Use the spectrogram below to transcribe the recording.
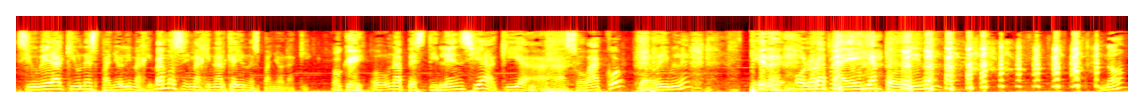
si hubiera aquí un español, vamos a imaginar que hay un español aquí, Ok. o una pestilencia aquí a, a sobaco, terrible, eh, olor a paella podrida. ¿No?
